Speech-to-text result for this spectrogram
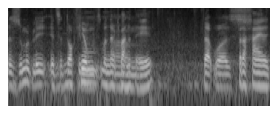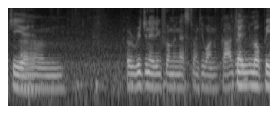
presumably it's a ខ្ញុំ document មិនដឹងច្បាស់នោះ um, ទេ that was ប្រហែលជា um, originating from an S21 cadre. ចេញមកពី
